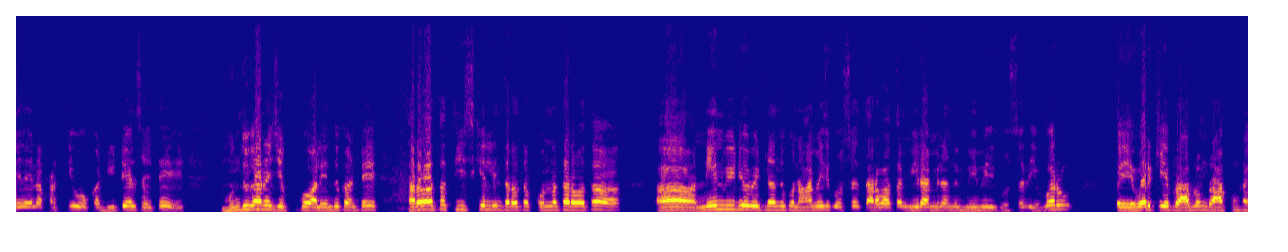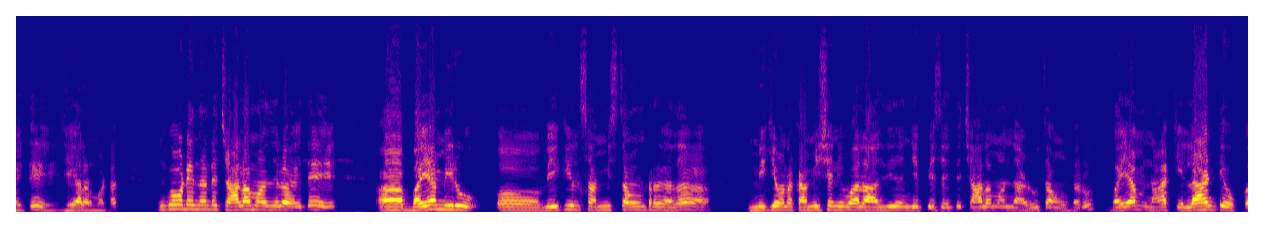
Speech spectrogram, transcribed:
ఏదైనా ప్రతి ఒక్క డీటెయిల్స్ అయితే ముందుగానే చెప్పుకోవాలి. ఎందుకంటే తర్వాత తీసుకెళ్ళిన తర్వాత కొన్న తర్వాత నేను వీడియో పెట్టినందుకు నా మీదకి వస్తుంది తర్వాత మీరు అమ్మినందుకు మీ మీదకి వస్తుంది. ఎవరు ఎవరికి ఏ ప్రాబ్లం రాకుండా అయితే చేయాలన్నమాట. ఇంకొకటి ఏంటంటే చాలా మందిలో అయితే భయం భయ మీరు వెహికల్స్ అమ్మిస్తూ ఉంటారు కదా మీకు ఏమైనా కమిషన్ ఇవ్వాలా అది ఇది అని చెప్పేసి అయితే చాలా మంది అడుగుతా ఉంటారు. భయం నాకు ఎలాంటి ఒక్క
